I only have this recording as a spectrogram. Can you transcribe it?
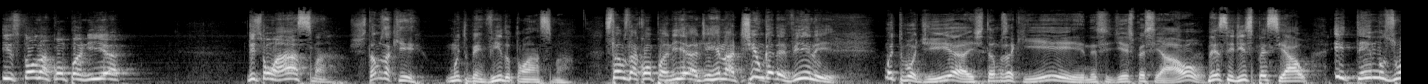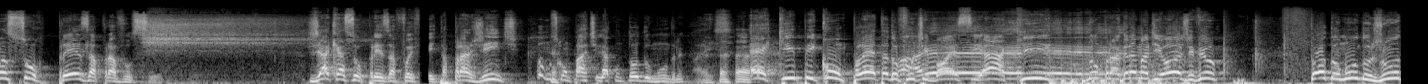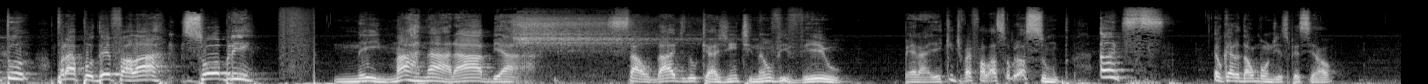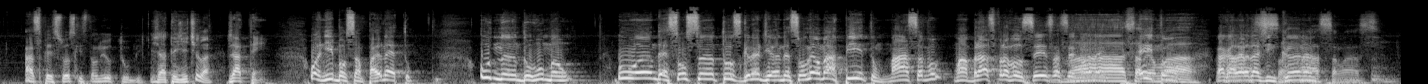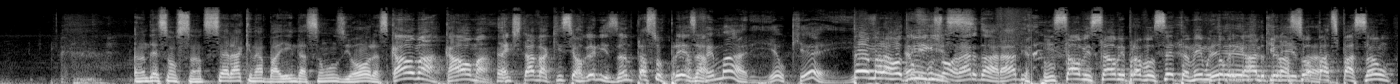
Estou na companhia de Tom Asma. Estamos aqui. Muito bem-vindo, Tom Asma. Estamos na companhia de Renatinho Gadeville. Muito bom dia, estamos aqui nesse dia especial. Nesse dia especial. E temos uma surpresa para você. Já que a surpresa foi feita pra gente, vamos compartilhar com todo mundo, né? Equipe completa do Futebol Aê! SA aqui no programa de hoje, viu? Todo mundo junto para poder falar sobre Neymar na Arábia. Saudade do que a gente não viveu. Pera aí que a gente vai falar sobre o assunto. Antes, eu quero dar um bom dia especial às pessoas que estão no YouTube. Já tem gente lá? Já tem. O Aníbal Sampaio Neto, o Nando Rumão, o Anderson Santos, grande Anderson, Leomar Pinto, massa, um abraço para você essa semana. Massa, Ei, Tom, com a galera massa, da Gincana. Massa, massa. Anderson Santos, será que na Bahia ainda são 11 horas? Calma, calma. A gente estava aqui se organizando para surpresa. Ave Maria, o que é isso? Tâmara Rodrigues. É o horário da Arábia. Um salve, salve para você também. Muito Beijo, obrigado querida. pela sua participação.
